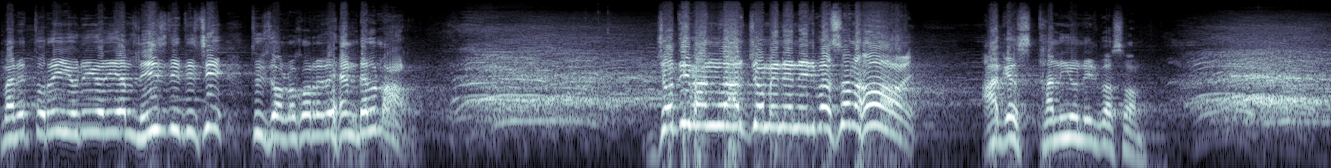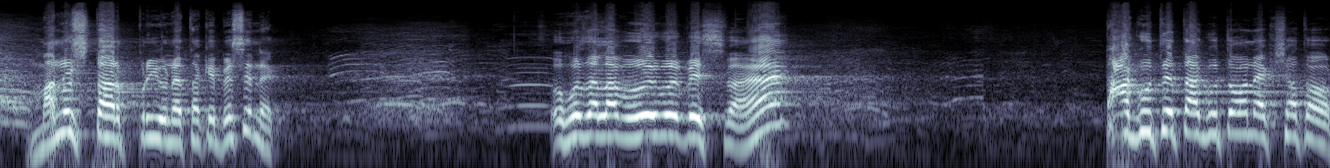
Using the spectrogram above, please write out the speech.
মানে তোর ইউনিয়ন লিজ দিয়ে দিছি, তুই জনগণের হ্যান্ডেল মার। যদি বাংলার জমিনে নির্বাচন হয়, আগে স্থানীয় নির্বাচন। মানুষ তার প্রিয় নেতাকে বেছে নেক। উপজেলা বই বই বেসবা হ্যাঁ? তাগুতে তাগুতন একসাথর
